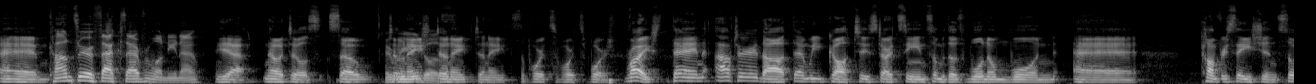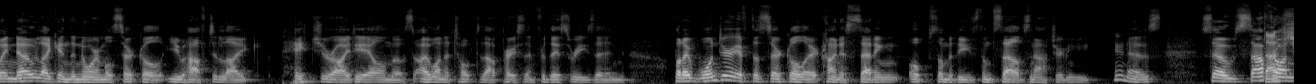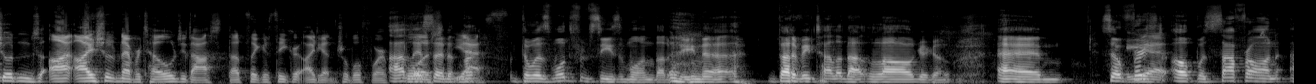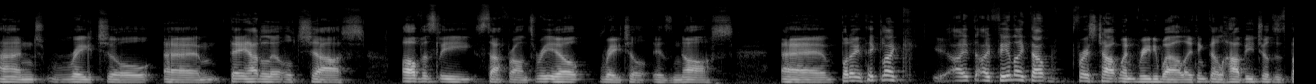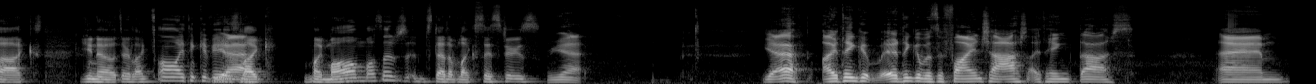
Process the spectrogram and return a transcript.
Um, Cancer affects everyone, you know. yeah, no, it does. So It really donate, does. donate, donate, support, support, support. Right. Then after that, then we got to start seeing some of those one-on-one uh, conversations. So I know, like in the normal circle, you have to like pitch your idea almost. I want to talk to that person for this reason. But I wonder if the circle are kind of setting up some of these themselves naturally. Who knows? So Saffron. That shouldn't. I I should have never told you that. That's like a secret I'd get in trouble for. And but listen, yes, there was one from season one that have been uh, that have been telling that long ago. Um, so first Yeah. up was Saffron and Rachel. Um, they had a little chat. Obviously, Saffron's real, Rachel is not. Um, but I think like I I feel like that first chat went really well. I think they'll have each other's backs. You know, they're like, oh, I think of you Yeah. as like my mom, was it, instead of like sisters. Yeah. Yeah, I think it, I think it was a fine chat. I think that, um,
